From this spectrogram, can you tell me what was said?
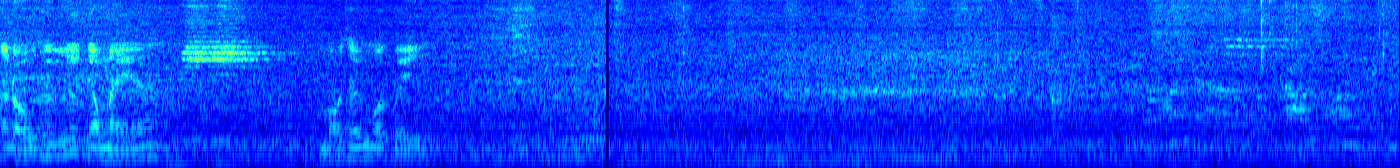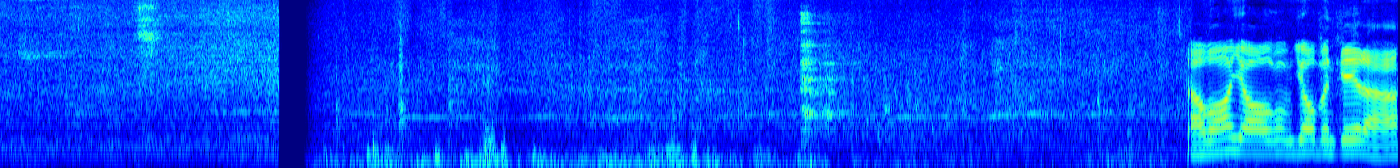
Nó đủ thứ ở trong này á. Mọi thứ mỗi vị đâu bó vô vô bên kia rồi hả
